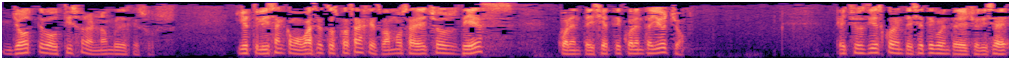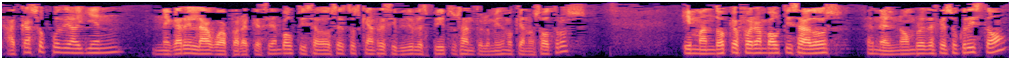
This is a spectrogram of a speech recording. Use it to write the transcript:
Yo te bautizo en el nombre de Jesús. Y utilizan como base estos pasajes. Vamos a Hechos 10, 47 y 48. Hechos 10, 47 y 48 dice, ¿acaso puede alguien negar el agua para que sean bautizados estos que han recibido el Espíritu Santo, lo mismo que a nosotros? Y mandó que fueran bautizados en el nombre de Jesucristo,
